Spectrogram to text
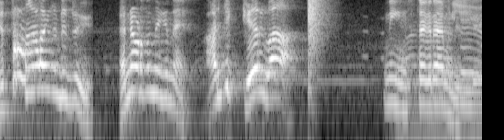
എത്ര നാളെ കണ്ടിട്ട്? എന്നെ അവിടെ നിൽക്കുന്നേ? അടിച്ച് കയറി വാ. നീ ഇൻസ്റ്റാഗ്രാമിലില്ലേ?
